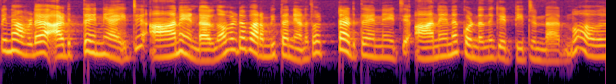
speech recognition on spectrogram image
പിന്നെ അവിടെ അടുത്ത് തന്നെ ആയിട്ട് ആന ഉണ്ടായിരുന്നു. അവരുടെ പറമ്പിൽ തന്നെയാണ്. തൊട്ടടുത്ത് തന്നെ ആയിട്ട് ആനേനെ കൊണ്ടുവന്ന് കെട്ടിയിട്ടുണ്ടായിരുന്നു. അവർ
